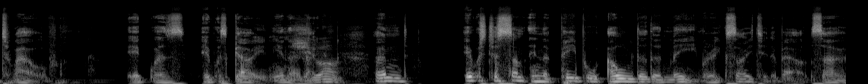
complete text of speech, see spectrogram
12, it was it was going. You know, like- Sure. and it was just something that people older than me were excited about. So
